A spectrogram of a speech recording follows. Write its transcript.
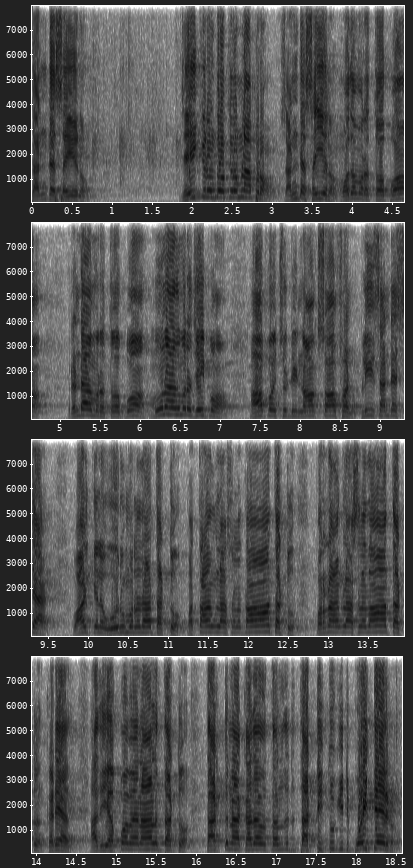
சண்டை செய்யணும். ஜெயிக்கிறோம் தோக்குறோம்னா அப்புறம். சண்டை செய்யணும். முத முறை தோப்போம் ரெண்டாவது முறை தோப்போம் மூணாவது முறை ஜெயிப்போம். Opportunity knocks often please understand வாழ்க்கையில் ஒரு முறை தான் தட்டும். பத்தாம் கிளாஸில் தான் தட்டும். பன்னெண்டாம் கிளாஸில் தான் தட்டும். கிடையாது. அது எப்போ வேணாலும் தட்டும். தட்டுனா கதவை தந்துட்டு தட்டி தூக்கிட்டு போயிட்டே இருக்கணும்.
